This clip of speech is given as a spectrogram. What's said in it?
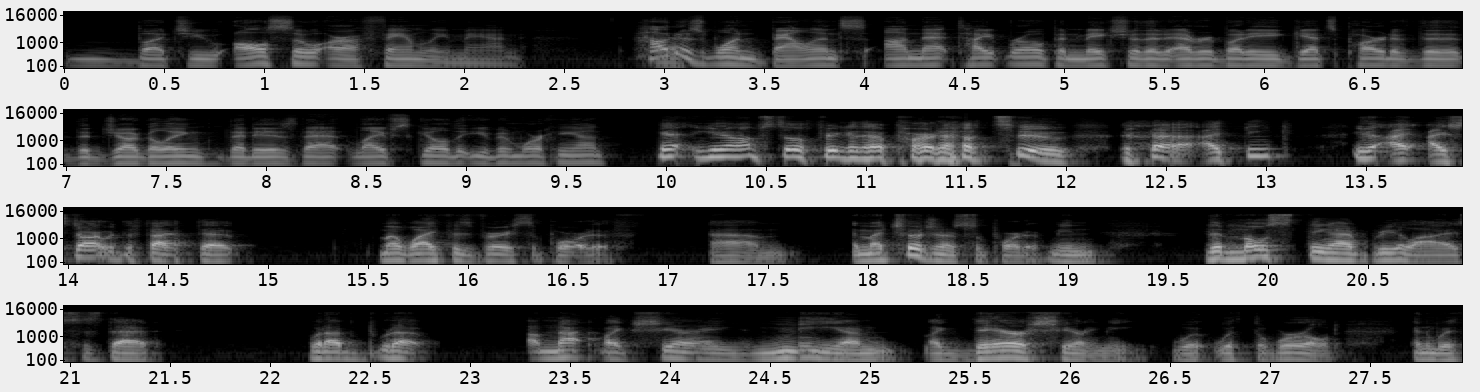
but you also are a family man. How does one balance on that tightrope and make sure that everybody gets part of the the juggling that is that life skill that you've been working on? Yeah, you know, I'm still figuring that part out too. I think, you know, I, I, start with the fact that my wife is very supportive, um, and my children are supportive. I mean, the most thing I've realized is that what I what I I'm not like sharing me. I'm like they're sharing me with, with the world and with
